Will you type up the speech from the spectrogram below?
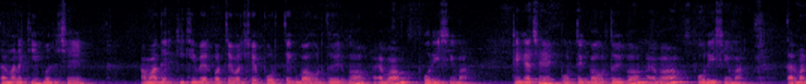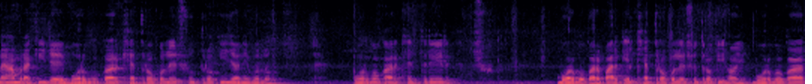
তার মানে কি বলছে? আমাদের কি কি বের করতে বলছে? প্রত্যেক বাহুর দৈর্ঘ্য এবং পরিসীমা, ঠিক আছে? প্রত্যেক বাহুর দৈর্ঘ্য এবং পরিসীমা। তার মানে আমরা কি যাই বর্গকার ক্ষেত্রফলের সূত্র কি জানি বলো? বর্গকার ক্ষেত্রের বর্গকার পার্কের ক্ষেত্রফলের সূত্র কি হয়? বর্গকার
